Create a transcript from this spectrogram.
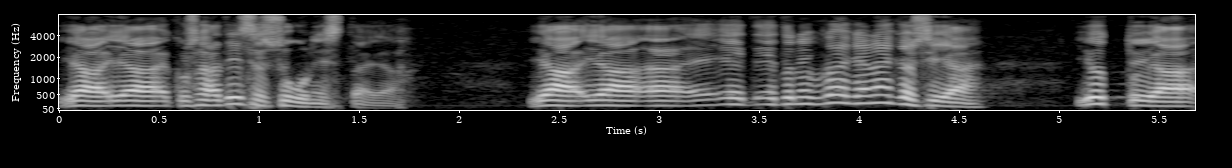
ja, ja kun sä oot itse suunnistaja. Ja, ja et, et on niin kaiken näköisiä juttuja,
